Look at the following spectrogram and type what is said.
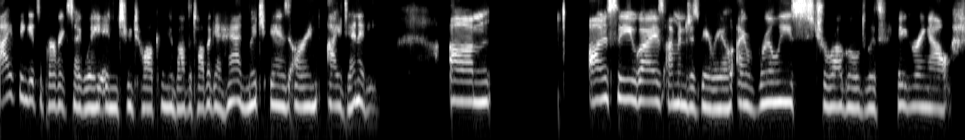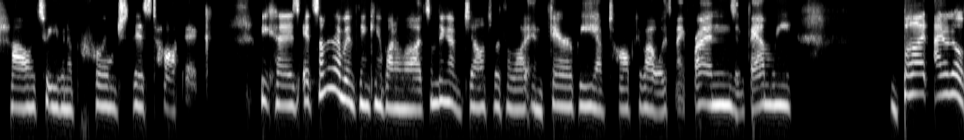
I think it's a perfect segue into talking about the topic at hand, which is our identity. Um, honestly, you guys, I'm going to just be real. I really struggled with figuring out how to even approach this topic because it's something I've been thinking about a lot, something I've dealt with a lot in therapy, I've talked about with my friends and family. But I don't know,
